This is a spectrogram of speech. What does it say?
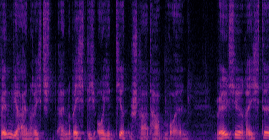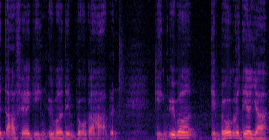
wenn wir einen, recht, einen rechtlich orientierten Staat haben wollen, welche Rechte darf er gegenüber dem Bürger haben? Gegenüber dem Bürger, der ja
